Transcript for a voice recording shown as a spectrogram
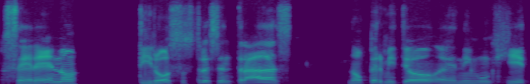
sereno, tiró sus tres entradas, no permitió eh, ningún hit,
